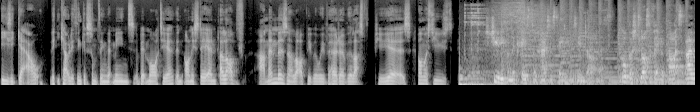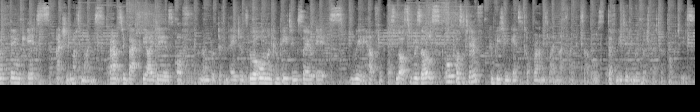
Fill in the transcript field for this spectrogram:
easy get out. You can't really think of something that means a bit more to you than honesty. And a lot of our members and a lot of people we've heard over the last few years almost used It's Julie from the Coastal House Estate Agency in Dartmouth. Oh gosh, there's lots of favourite parts. I would think it's actually the masterminds, bouncing back the ideas off a number of different agents who are all non-competing, so it's really helpful. There's lots of results, all positive, competing against the top brands like Knight Frank and Savills. Definitely dealing with much better properties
